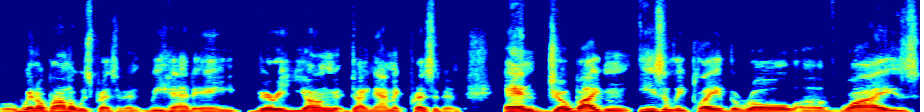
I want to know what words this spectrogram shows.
when Obama was president, we had a very young, dynamic president. And Joe Biden easily played the role of wise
